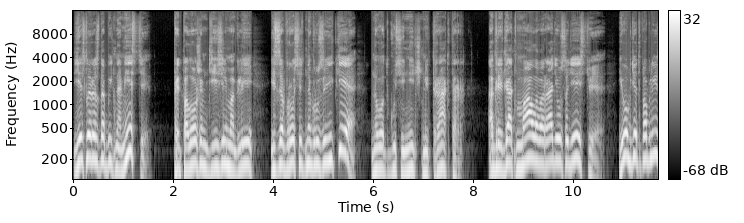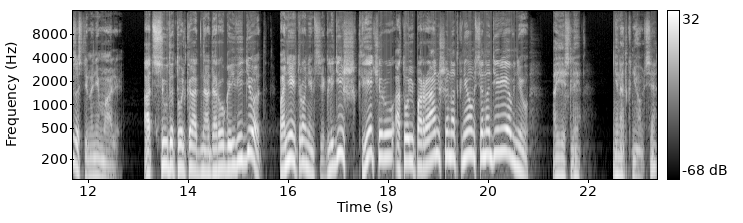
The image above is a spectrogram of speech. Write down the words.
если раздобыть на месте. Предположим, дизель могли и забросить на грузовике, но вот гусеничный трактор — агрегат малого радиуса действия. Его где-то поблизости нанимали. Отсюда только одна дорога и ведет. По ней тронемся. Глядишь, к вечеру, а то и пораньше наткнемся на деревню. А если не наткнемся?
